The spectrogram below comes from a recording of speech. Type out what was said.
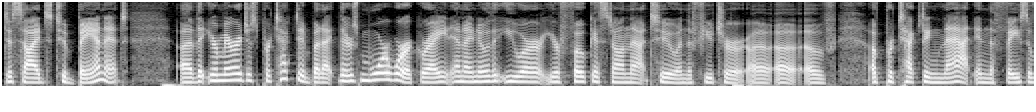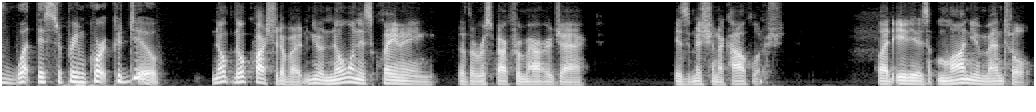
decides to ban it, uh, that your marriage is protected. But I, there's more work, right? And I know that you are you're focused on that too, and the future uh, uh, of of protecting that in the face of what this Supreme Court could do. No, no question about it. You know, no one is claiming that the Respect for Marriage Act is mission accomplished, but it is monumental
